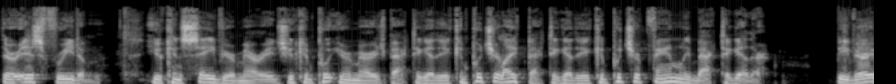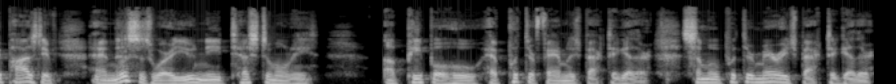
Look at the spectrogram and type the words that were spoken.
There is freedom. You can save your marriage. You can put your marriage back together. You can put your life back together. You can put your family back together. Be very positive. And this is where you need testimony of people who have put their families back together, someone who put their marriage back together,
